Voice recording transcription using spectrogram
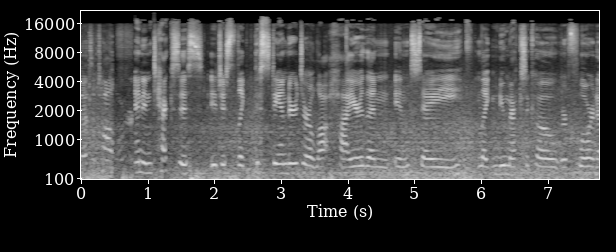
that's a tall. And in Texas, it just like the standards are a lot higher than in say like New Mexico or Florida,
